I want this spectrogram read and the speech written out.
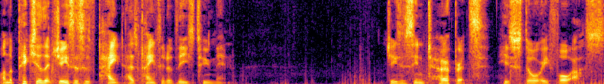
on the picture that Jesus has, paint, has painted of these two men, Jesus interprets his story for us.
